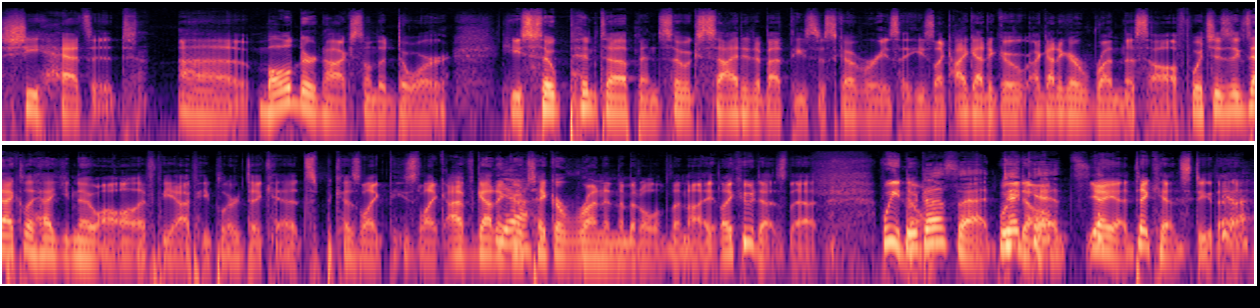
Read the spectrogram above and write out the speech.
she has it. Uh, Mulder knocks on the door. He's so pent up and so excited about these discoveries that he's like, "I got to go. I got to go run this off." Which is exactly how you know all FBI people are dickheads because like he's like, "I've got to Yeah. go take a run in the middle of the night." Like who does that? We don't. does that? We don't. Dickheads. Yeah, yeah, dickheads do that.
